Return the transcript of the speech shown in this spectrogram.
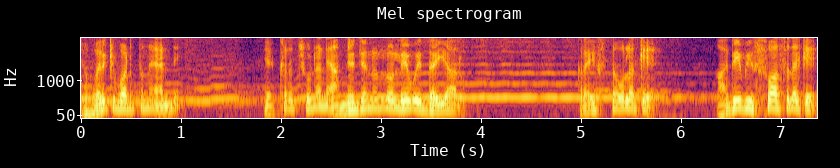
ఎవరికి పడుతున్నాయండి? ఎక్కడ చూడండి అన్యజనుల్లో లేవు ఈ దయ్యాలు. క్రైస్తవులకే అది విశ్వాసులకే.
